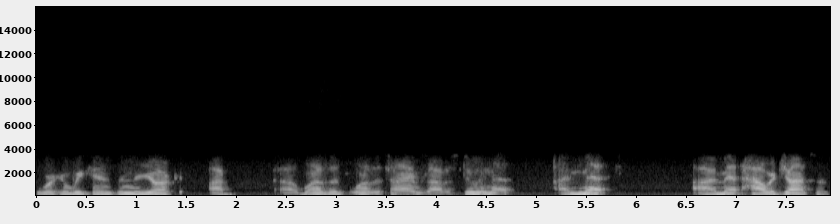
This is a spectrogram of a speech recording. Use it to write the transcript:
working weekends in New York. I uh, one of the one of the times I was doing that, I met I met Howard Johnson,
